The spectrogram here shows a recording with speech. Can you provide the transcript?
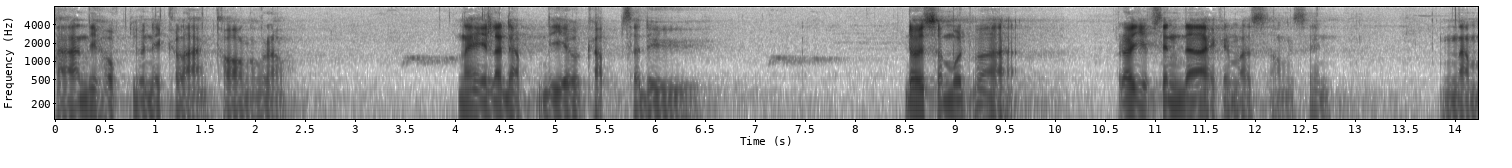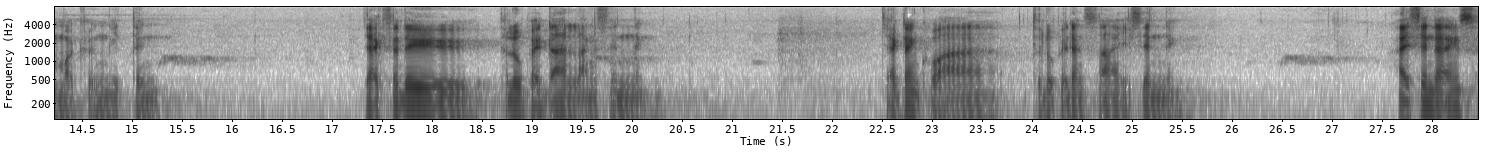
ฐานที่หกอยู่ในกลางท้องของเรา ในระดับเดียวกับสะดือ โดยสมมุติว่าเราหยิบเส้นได้กันมาสองเส้นนำมาขึงให้ตึง จากสะดือทะลุไปด้านหลังเส้นหนึ่ง จากด้านขวาทะลุไปด้านซ้ายอีกเส้นหนึ่ง ให้เส้นด้านทั้งส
